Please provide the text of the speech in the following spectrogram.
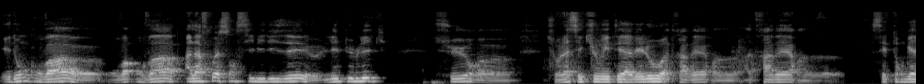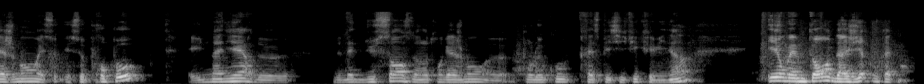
et donc, on va, euh, on, va, à la fois sensibiliser euh, les publics sur, la sécurité à vélo à travers, cet engagement et ce, et ce, propos, et une manière de, de, mettre du sens dans notre engagement, pour le coup, très spécifique féminin, et en même temps d'agir concrètement.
